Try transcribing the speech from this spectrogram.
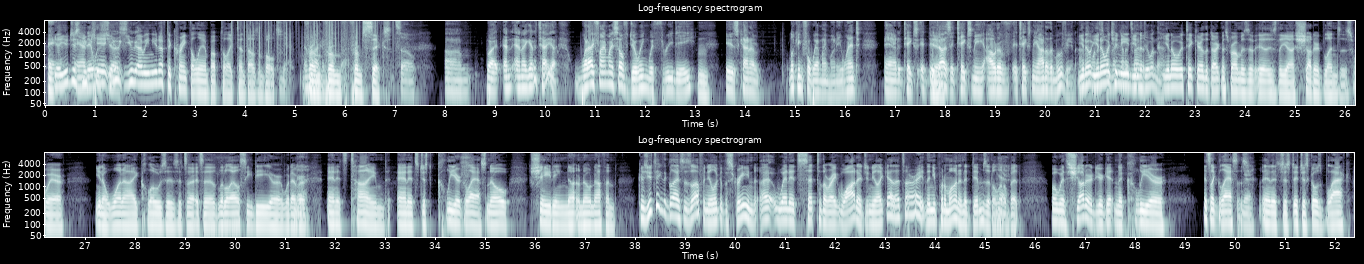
And, yeah, you just you can't just- you you. I mean, you'd have to crank the lamp up to like ten thousand volts they're from from from six. So, um, but and and I got to tell you, what I find myself doing with 3D Hmm. is kind of looking for where my money went, and it takes it, it Yeah. does it takes me out of it takes me out of the movie. And You know, you know what you spend that kind need. You know, doing that. you know what would take care of the darkness problem is is the uh, shuttered lenses where you know one eye closes. It's a it's a little LCD or whatever, Yeah. and it's timed and it's just clear glass, no shading, no no nothing. Because you take the glasses off and you look at the screen uh, when it's set to the right wattage, and you're like, yeah, that's all right. And then you put them on and it dims it a little Yeah. bit. But with shuttered, you're getting a clear. It's like glasses, Yeah. and it's just it just goes black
